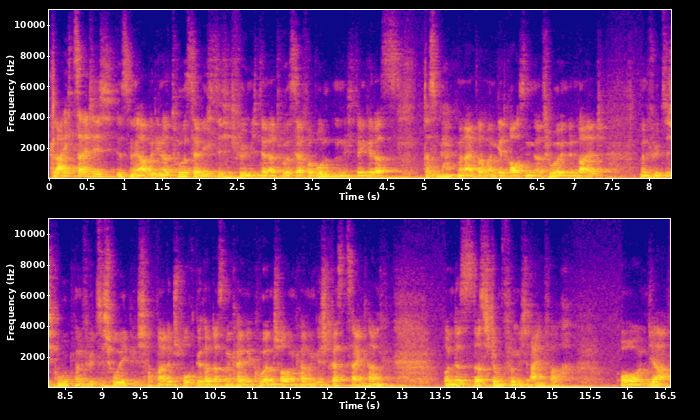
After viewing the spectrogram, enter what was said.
Gleichzeitig ist mir aber die Natur sehr wichtig. Ich fühle mich der Natur sehr verbunden. Ich denke, das, das merkt man einfach. Man geht raus in die Natur, in den Wald man fühlt sich gut, man fühlt sich ruhig. Ich habe mal den Spruch gehört, dass man keine Kuh anschauen kann und gestresst sein kann. Und das, das stimmt für mich einfach. Und ja,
